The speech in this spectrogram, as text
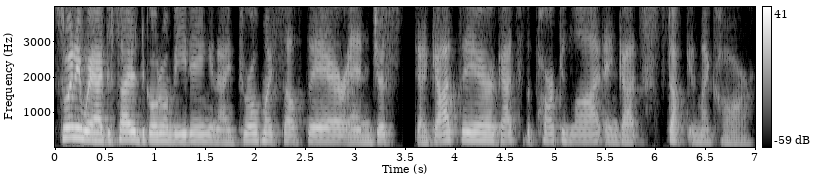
So anyway, I decided to go to a meeting and I drove myself there and just I got there, got to the parking lot and got stuck in my car.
